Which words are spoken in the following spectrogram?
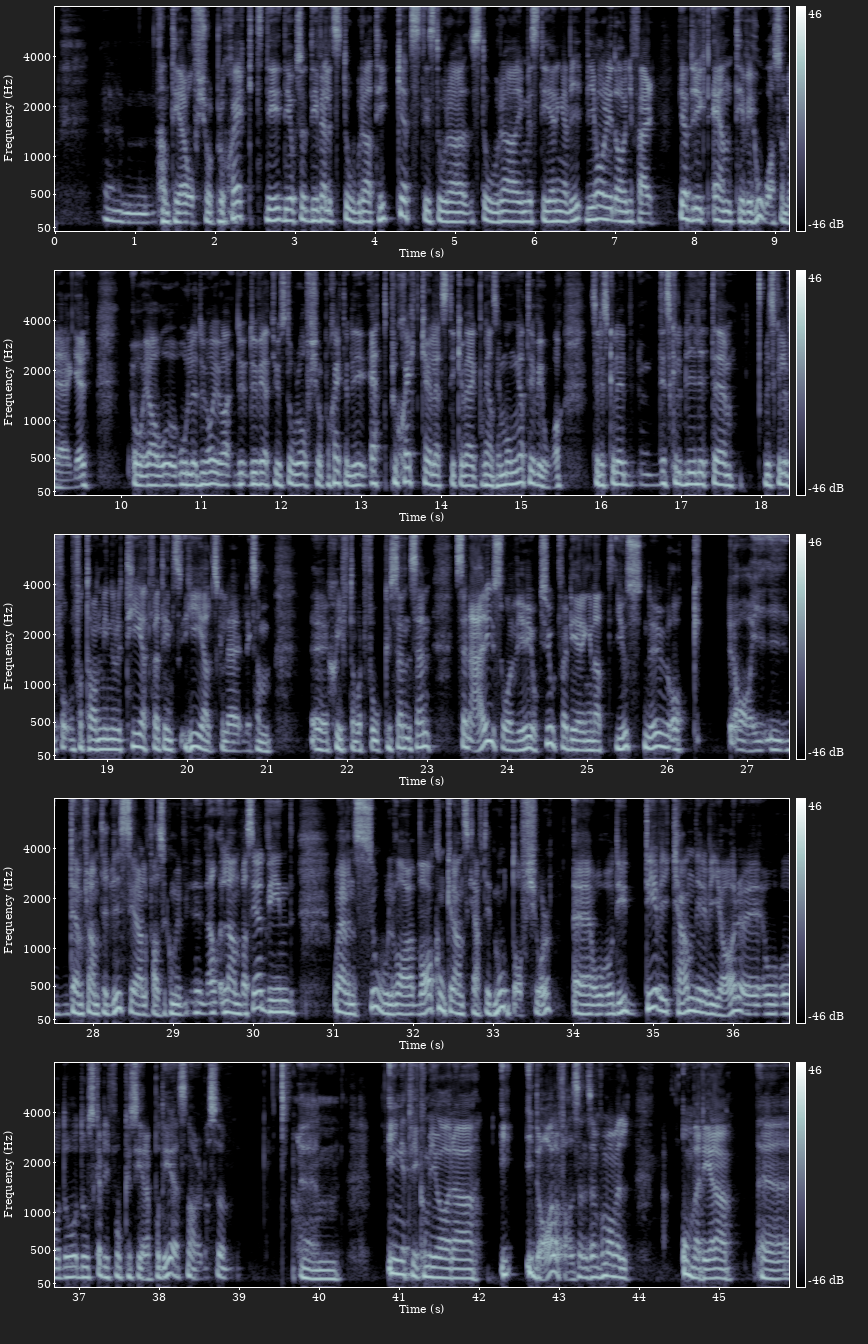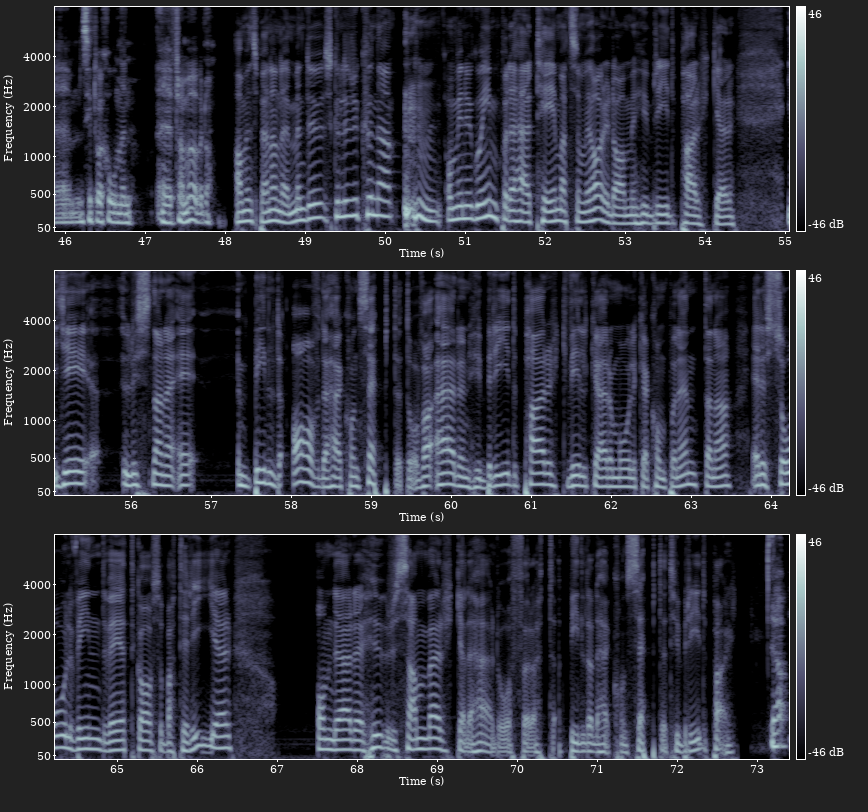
Um, hantera offshore-projekt. Det, det, är också, det är väldigt stora tickets, det är stora, stora investeringar. Vi, vi har idag ungefär vi har drygt en TVH som vi äger. Och, ja, och Olle, du, har ju, du, du vet ju hur stora offshore-projekten är. Ett projekt kan ju lätt sticka iväg på ganska många TVH. Så det skulle, det skulle bli lite... Vi skulle få, få ta en minoritet för att det inte helt skulle liksom, eh, skifta vårt fokus. Sen, sen, sen är det ju så, vi har ju också gjort värderingen att just nu och ja, i, i, den framtid vi ser i alla fall så kommer landbaserad vind och även sol vara, var konkurrenskraftigt mot offshore. Eh, och, och, det är det vi kan, det är det vi gör eh, och, och då, då, ska vi fokusera på det snarare. Då. Så, um, inget vi kommer göra i, idag i alla fall. Sen, sen får man väl omvärdera eh, situationen eh, framöver. Då. Ja, men spännande. Men du, skulle du kunna, om vi nu går in på det här temat som vi har idag med hybridparker, ge lyssnarna eh, en bild av det här konceptet då. Vad är en hybridpark? Vilka är de olika komponenterna? Är det sol, vind, vätgas och batterier? Om det är det, hur samverkar det här då för att, att bilda det här konceptet hybridpark? Ja,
